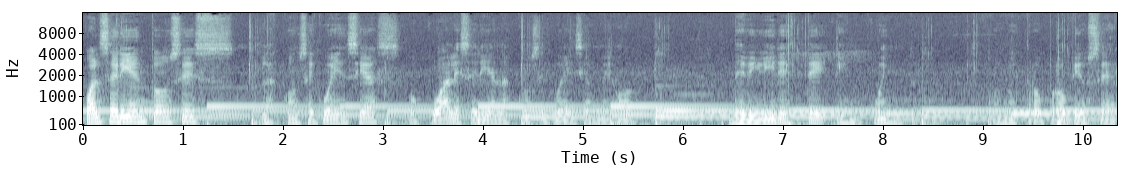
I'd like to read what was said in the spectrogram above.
¿Cuál sería entonces las consecuencias o cuáles serían las consecuencias mejor de vivir este encuentro propio ser?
